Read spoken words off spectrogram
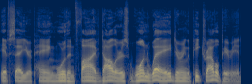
if say you're paying more than $5 one way during the peak travel period.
